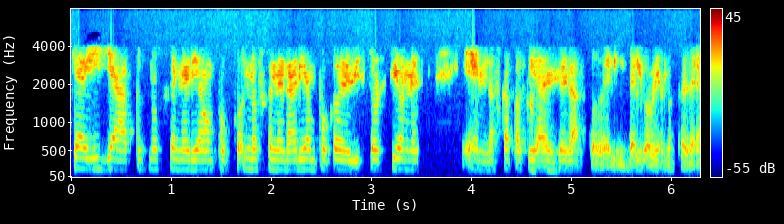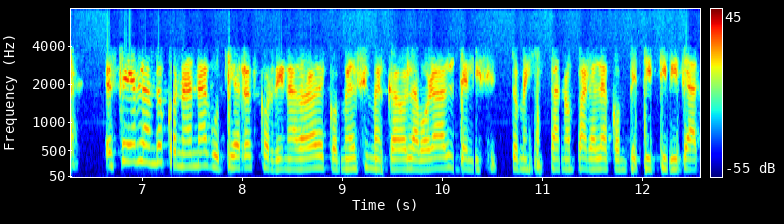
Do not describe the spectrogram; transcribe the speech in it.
que ahí ya pues nos generaría un poco nos generaría un poco de distorsiones en las capacidades de gasto del, del gobierno federal. Estoy hablando con Ana Gutiérrez, coordinadora de Comercio y Mercado Laboral del Instituto Mexicano para la Competitividad.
